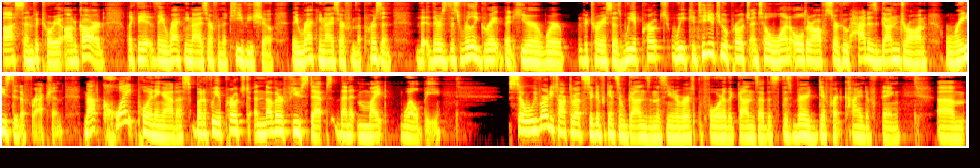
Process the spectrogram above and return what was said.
us and Victoria on guard. Like they they recognize her from the TV show. They recognize her from the prison. There's this really great bit here where Victoria says, "We approach, we continue to approach until one older officer who had his gun drawn raised it a fraction, not quite pointing at us, but if we approached another few steps, then it might well be." So we've already talked about the significance of guns in this universe before. That guns are this this very different kind of thing, um,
